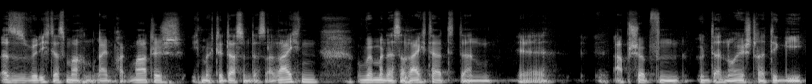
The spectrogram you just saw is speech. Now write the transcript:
Also so würde ich das machen, rein pragmatisch. Ich möchte das und das erreichen. Und wenn man das erreicht hat, dann äh, abschöpfen und dann neue Strategie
